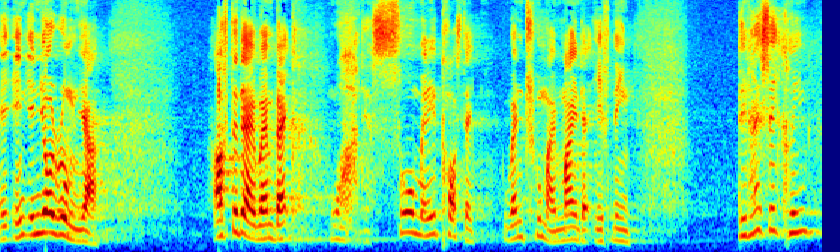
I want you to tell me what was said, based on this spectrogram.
in, in your room, yeah. After that, I went back. Wow, there's so many thoughts that went through my mind that evening. Did I say clean?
